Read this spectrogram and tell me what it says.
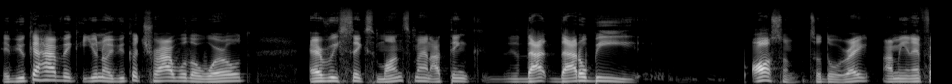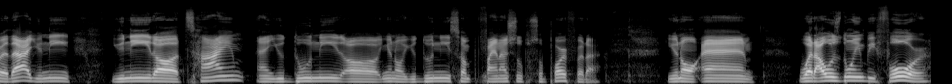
If you could have it, you know, if you could travel the world every six months, man, I think that that'll be awesome to do, right? I mean, and for that you need you need uh time and you do need uh you know you do need some financial support for that, you know. And what I was doing before,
